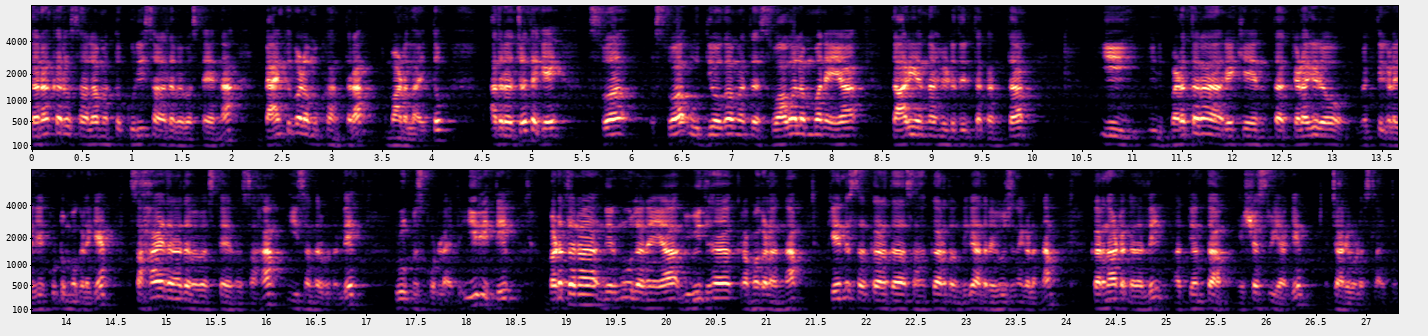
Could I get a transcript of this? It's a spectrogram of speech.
ದನಕರು ಸಾಲ ಮತ್ತು ಕುರಿ ಸಾಲದ ವ್ಯವಸ್ಥೆಯನ್ನು ಬ್ಯಾಂಕ್ಗಳ ಮುಖಾಂತರ ಮಾಡಲಾಯಿತು. ಅದರ ಜೊತೆಗೆ ಸ್ವ ಸ್ವ ಉದ್ಯೋಗ ಮತ್ತು ಸ್ವಾವಲಂಬನೆಯ ದಾರಿಯನ್ನು ಹಿಡಿದಿರ್ತಕ್ಕಂಥ ಈ ಬಡತನ ರೇಖೆಯಂತ ಕೆಳಗಿರೋ ವ್ಯಕ್ತಿಗಳಿಗೆ, ಕುಟುಂಬಗಳಿಗೆ ಸಹಾಯಧನದ ವ್ಯವಸ್ಥೆಯನ್ನು ಸಹ ಈ ಸಂದರ್ಭದಲ್ಲಿ ರೂಪಿಸಿಕೊಡಲಾಯಿತು. ಈ ರೀತಿ ಬಡತನ ನಿರ್ಮೂಲನೆಯ ವಿವಿಧ ಕ್ರಮಗಳನ್ನು ಕೇಂದ್ರ ಸರ್ಕಾರದ ಸಹಕಾರದೊಂದಿಗೆ ಅದರ ಯೋಜನೆಗಳನ್ನು ಕರ್ನಾಟಕದಲ್ಲಿ ಅತ್ಯಂತ ಯಶಸ್ವಿಯಾಗಿ ಜಾರಿಗೊಳಿಸಲಾಯಿತು.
